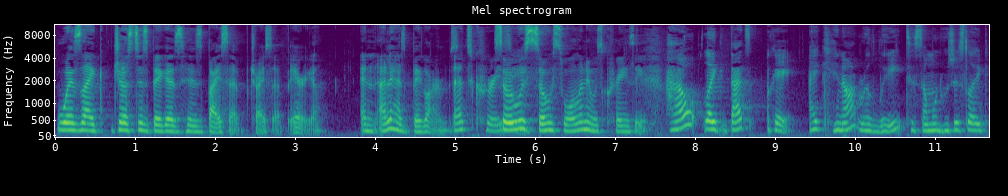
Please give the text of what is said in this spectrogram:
was like just as big as his bicep, tricep area. And Ale has big arms. That's crazy. So it was so swollen, it was crazy. how like that's okay. I cannot relate to someone who's just like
